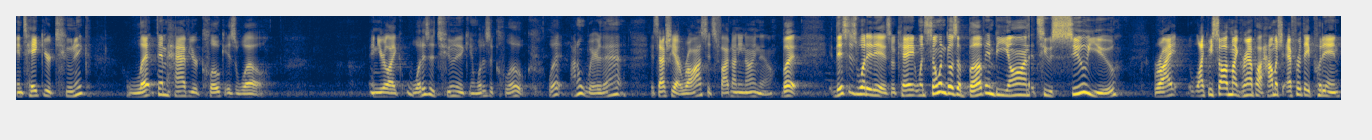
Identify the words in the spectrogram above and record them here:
and take your tunic, let them have your cloak as well. And you're like, what is a tunic and what is a cloak? What? I don't wear that. It's actually at Ross, it's $5.99 now. But this is what it is, okay? When someone goes above and beyond to sue you, right? Like we saw with my grandpa, how much effort they put in.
